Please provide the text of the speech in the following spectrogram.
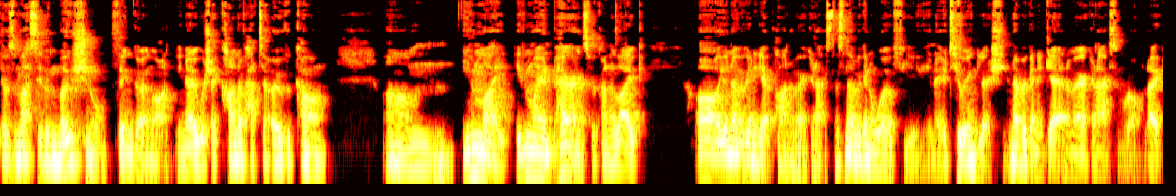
there was a massive emotional thing going on, you know, which I kind of had to overcome. Um, even my, even my own parents were kind of like, Oh, you're never going to get a part an American accent. It's never going to work for you. You know, you're too English. You're never going to get an American accent role. Like,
